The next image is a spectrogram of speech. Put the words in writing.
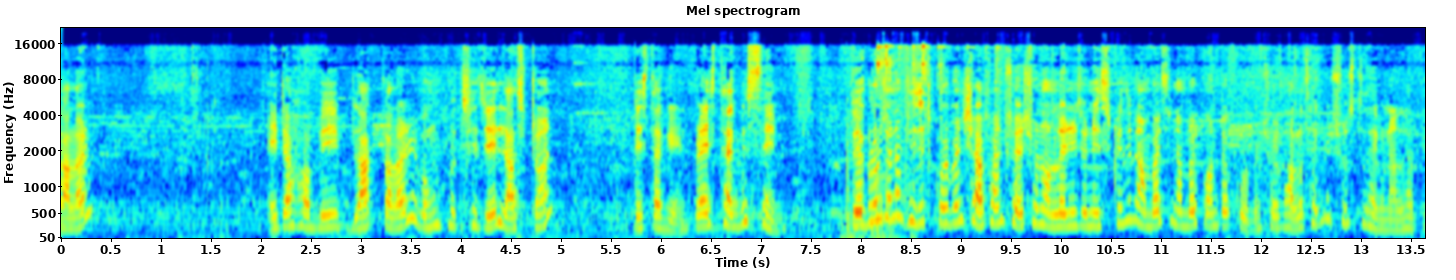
কালার এটা হবে ব্ল্যাক কালার এবং হচ্ছে যে লাস্ট ওয়ান পেস্তা গ্রিন প্রাইস থাকবে সেম তো এগুলোর জন্য ভিজিট করবেন সাফান ফ্যাশন অনলাইনের জন্য। স্ক্রিনে নাম্বার আছে নাম্বার কন্ট্যাক্ট করবেন। সবাই ভালো থাকবেন, সুস্থ থাকবেন। আল্লাহ হাফেজ।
